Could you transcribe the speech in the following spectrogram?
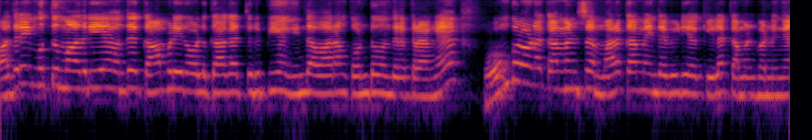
மதுரை முத்து மாதிரியே வந்து காமெடி ரோலுக்காக திருப்பியும் இந்த வாரம் கொண்டு வந்திருக்கிறாங்க. உங்களோட கமெண்ட்ஸை மறக்காம இந்த வீடியோ கீழே கமெண்ட் பண்ணுங்க.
